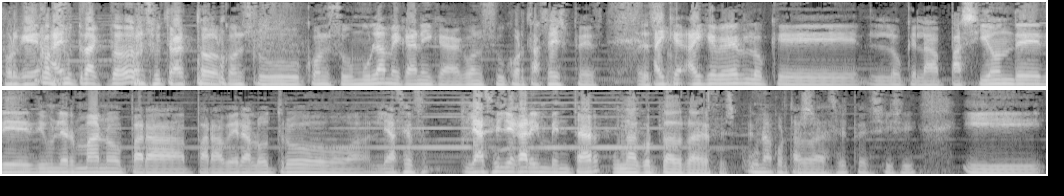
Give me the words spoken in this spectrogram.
Porque Con hay- su tractor. Con su tractor, con su, con su mula mecánica, con su cortacésped. Eso. Hay que, hay que ver lo que, lo que la pasión de, de, de un hermano para, para ver al otro le hace, le hace llegar a inventar una cortadora de césped una cortadora de césped, sí, sí. Y,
